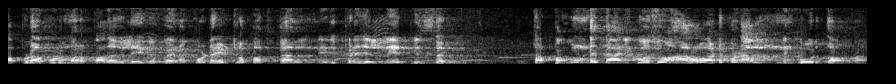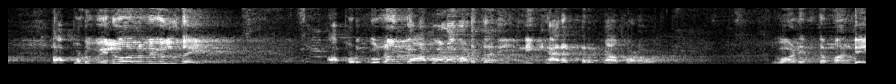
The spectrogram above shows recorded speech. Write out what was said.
అప్పుడప్పుడు మన పదవి లేకపోయినా కూడా ఎట్లా బతకాలనేది ప్రజలు నేర్పిస్తారు. తప్పకుండా దానికోసం అలవాటు పడాలని నేను కోరుతా ఉన్నా. అప్పుడు విలువలు మిగులుతాయి. అప్పుడు గుణం కాపాడబడుతుంది. నీ క్యారెక్టర్ కాపాడబడుతుంది. ఇవాళ ఇంతమంది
